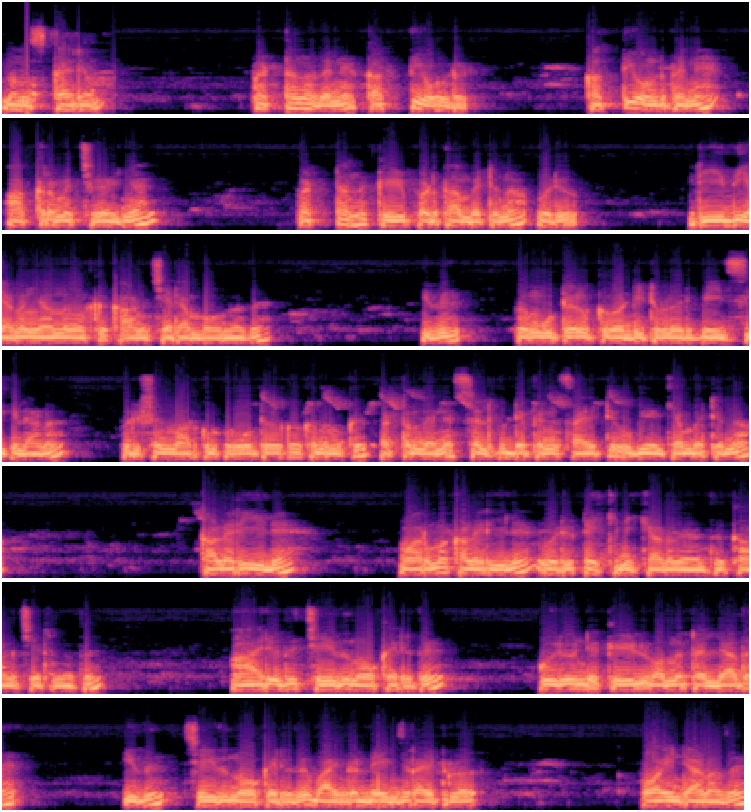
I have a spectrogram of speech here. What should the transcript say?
നമസ്കാരം. പെട്ടെന്ന് തന്നെ കത്തി കൊണ്ട് കത്തി കൊണ്ട് തന്നെ ആക്രമിച്ചു കഴിഞ്ഞാൽ പെട്ടെന്ന് കീഴ്പ്പെടുത്താൻ പറ്റുന്ന ഒരു രീതിയാണ് ഞാൻ നിങ്ങൾക്ക് കാണിച്ചു തരാൻ പോകുന്നത്. ഇത് പെൺകുട്ടികൾക്ക് വേണ്ടിയിട്ടുള്ള ഒരു ബേസിക്കലാണ് പുരുഷന്മാർക്കും പെൺകുട്ടികൾക്കൊക്കെ നമുക്ക് പെട്ടെന്ന് തന്നെ സെൽഫ് ഡിപ്പെൻഡൻസ് ആയിട്ട് ഉപയോഗിക്കാൻ പറ്റുന്ന കളരിയിലെ മർമ്മ കളരിയിലെ ഒരു ടെക്നിക്കാണ് ഞാൻ ഇത് കാണിച്ചു തരുന്നത്. ആരും ഇത് ചെയ്തു നോക്കരുത്. ഗുരുവിന്റെ കീഴിൽ വന്നിട്ടല്ലാതെ ഇത് ചെയ്ത് നോക്കരുത്. ഭയങ്കര ഡേഞ്ചർ ആയിട്ടുള്ള പോയിന്റ് ആണത്.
